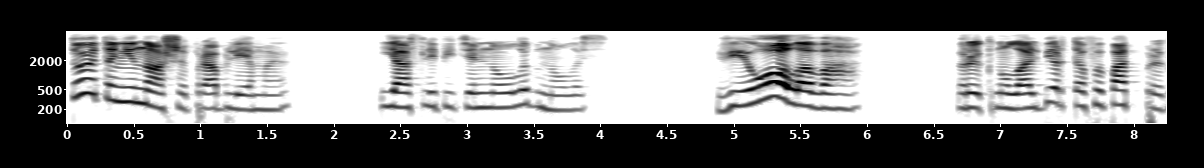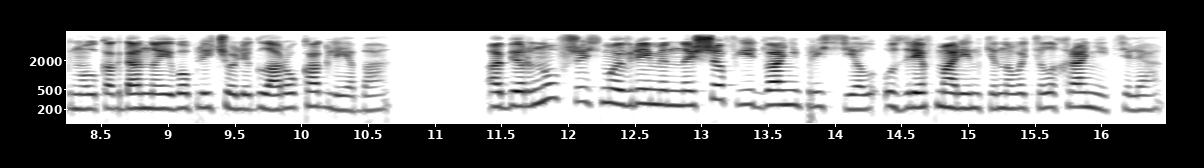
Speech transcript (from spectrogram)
то это не наши проблемы. Я ослепительно улыбнулась. «Виолова!» — рыкнул Альбертов и подпрыгнул, когда на его плечо легла рука Глеба. Обернувшись, мой временный шеф едва не присел, узрев Маринкиного телохранителя.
